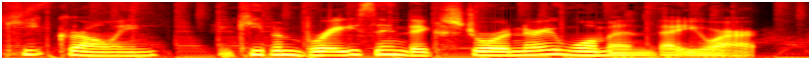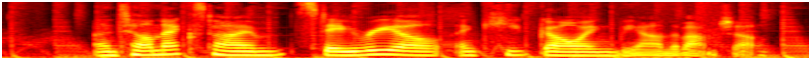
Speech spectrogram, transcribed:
keep growing, and keep embracing the extraordinary woman that you are. Until next time, stay real and keep going beyond the bombshell.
